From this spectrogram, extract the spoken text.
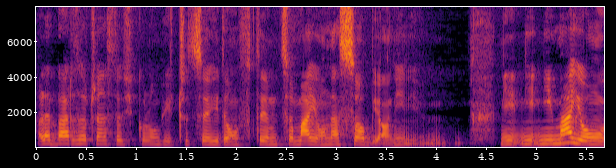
ale bardzo często ci Kolumbijczycy idą w tym, co mają na sobie. Oni nie, nie, nie mają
